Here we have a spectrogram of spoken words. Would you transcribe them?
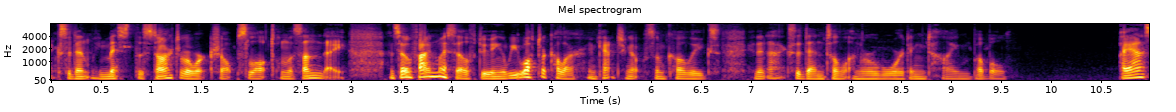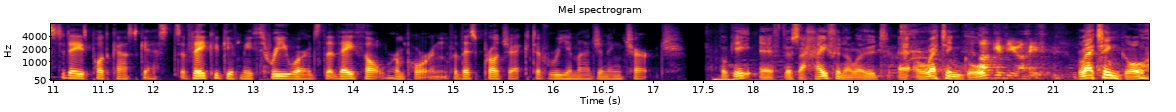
accidentally missed the start of a workshop slot on the Sunday, and so found myself doing a wee watercolour and catching up with some colleagues in an accidental and rewarding time bubble. I asked today's podcast guests if they could give me three words that they thought were important for this project of reimagining church. Okay, if there's a hyphen allowed, uh, letting go. I'll give you a hyphen. Letting go.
